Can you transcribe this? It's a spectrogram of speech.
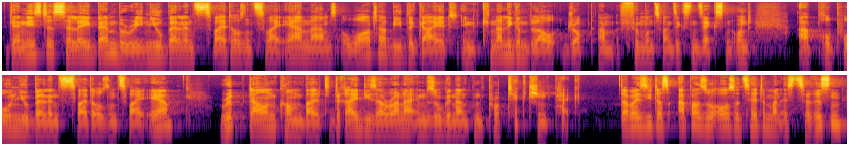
der nächste Soleil Bambury New Balance 2002 R namens Water Be the Guide in knalligem Blau droppt am 25.06. Und apropos New Balance 2002 R, Rip Down kommen bald drei dieser Runner im sogenannten Protection Pack. Dabei sieht das Upper so aus, als hätte man es zerrissen.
